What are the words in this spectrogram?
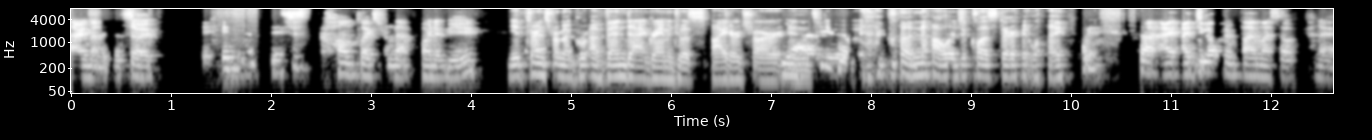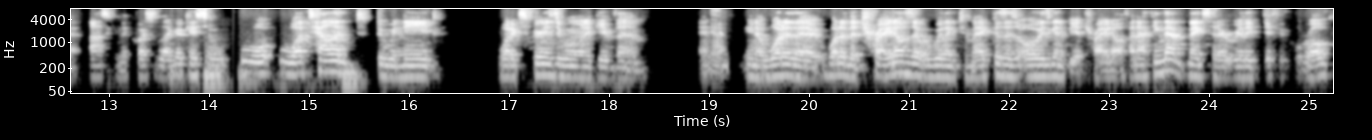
hiring managers. So it's, it's just complex from that point of view. It turns from a, a Venn diagram into a spider chart yeah. into a knowledge cluster. Like, so I, I do often find myself kind of asking the question, like, okay, so w- what talent do we need? What experience do we want to give them? And yeah. you know what are the what are the trade-offs that we're willing to make? Because there's always going to be a trade-off and i think that makes it a really difficult role.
